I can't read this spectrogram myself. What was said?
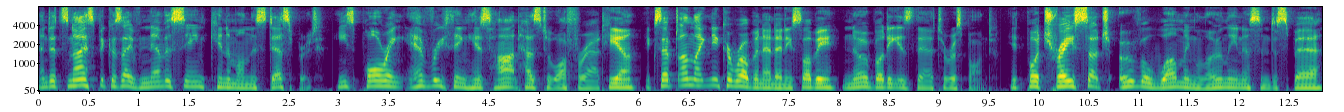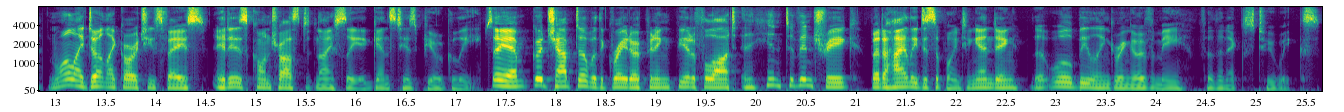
And it's nice because I've never seen Kinemon this desperate. He's pouring everything his heart has to offer out here, except unlike Nico Robin and Enies Lobby, nobody is there to respond. It portrays such overwhelming loneliness and despair, and while I don't like Orochi's face, it is contrasted nicely against his pure glee. So yeah, good chapter with a great opening, beautiful art, a hint of intrigue, but a highly disappointing ending that will be lingering over me for the next two weeks.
